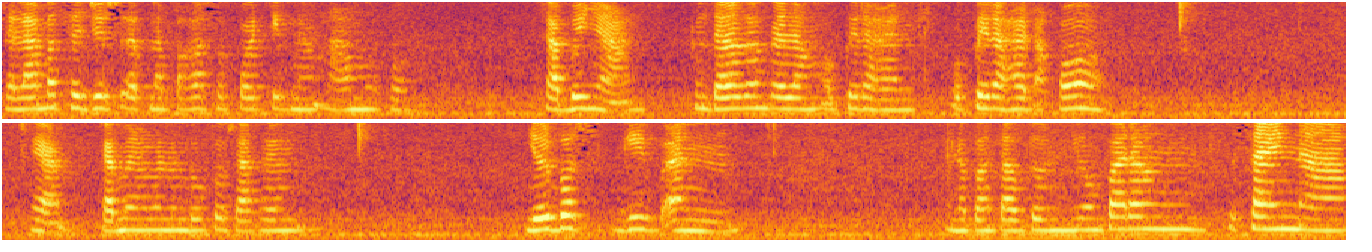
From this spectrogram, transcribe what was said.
Salamat sa Diyos at napaka-supportive ng amo ko. Sabi niya, kung talagang kailangang operahan, operahan ako. Kaya, kami naman ng doktor sa akin, your boss give an ano bang tawag doon? Yung parang sign na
